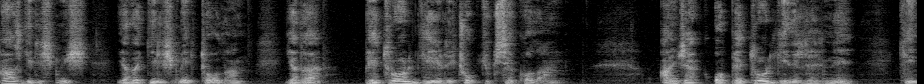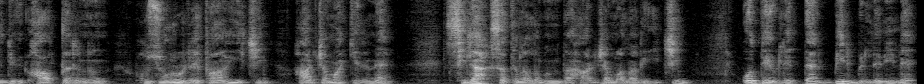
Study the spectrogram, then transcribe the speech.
az gelişmiş ya da gelişmekte olan ya da petrol geliri çok yüksek olan ancak o petrol gelirlerini kendi halklarının huzuru, refahı için harcamak yerine silah satın alımında harcamaları için o devletler birbirleriyle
